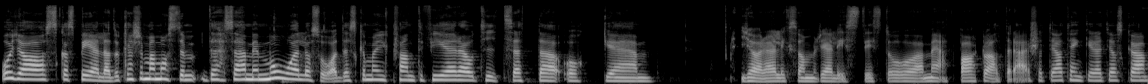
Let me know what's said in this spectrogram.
Och jag ska spela, då kanske man måste, det så här med mål och så, det ska man ju kvantifiera och tidsätta och ehm, göra liksom realistiskt och mätbart och allt det där. Så jag tänker att jag ska,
